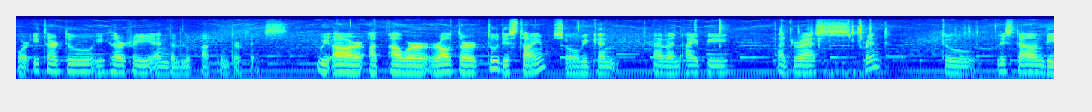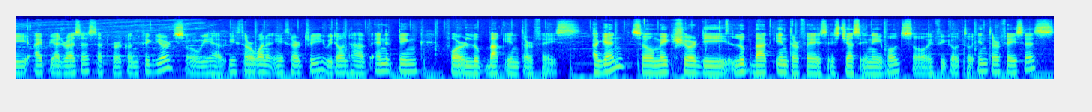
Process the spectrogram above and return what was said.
for Ether2, Ether3, and the loopback interface. We are at our router 2 this time, so we can have an IP address print to list down the IP addresses that were configured. So we have Ether1 and Ether3. We don't have anything for loopback interface again so make sure the loopback interface is just enabled. So if you go to interfaces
